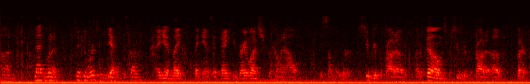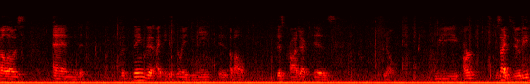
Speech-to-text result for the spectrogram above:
Um, Matt, you want to take few words and yeah. get started? Again, like like Dan said, thank you very much for coming out is something we're super duper proud of. Thunder Films, we're super duper proud of Thunder Fellows. And the thing that I think is really neat is about this project is, you know, we aren't, besides Zuby,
